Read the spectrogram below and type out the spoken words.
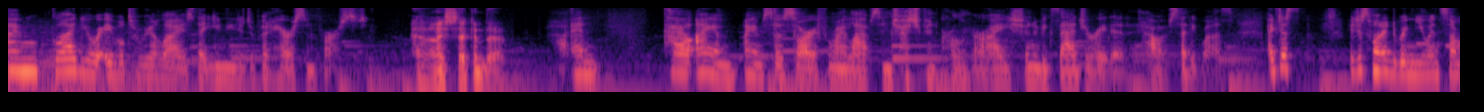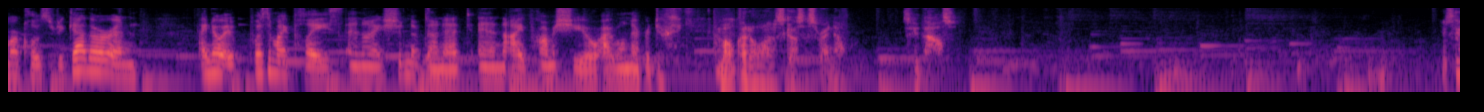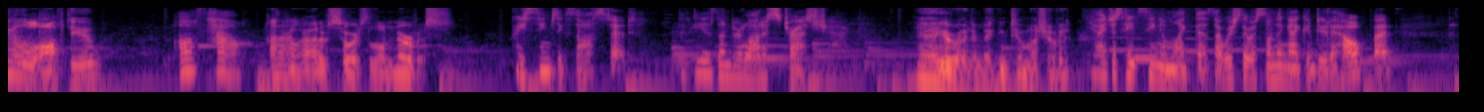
I'm glad you were able to realize that you needed to put Harrison first. and I second that. Uh, and Kyle, I am I am so sorry for my lapse in judgment earlier. I shouldn't have exaggerated how upset he was. I just I just wanted to bring you and Summer closer together and I know it wasn't my place and I shouldn't have done it and I promise you I will never do it again. Mom, I don't want to discuss this right now. See the house. You seem a little off to you? Off how? I don't know, out of sorts, a little nervous. He seems exhausted, but he is under a lot of stress, Jack. Yeah, you're right. I'm making too much of it. Yeah, I just hate seeing him like this. I wish there was something I could do to help, but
